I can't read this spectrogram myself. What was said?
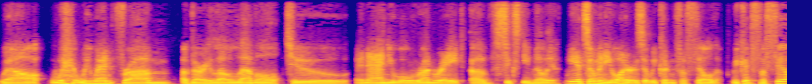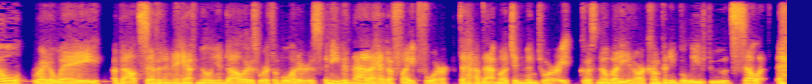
Well, we went from a very low level to an annual run rate of 60 million. We had so many orders that we couldn't fulfill them. We could fulfill right away about seven and a half million dollars worth of orders. And even that I had to fight for to have that much inventory because nobody in our company believed we would sell it.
